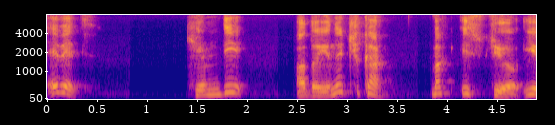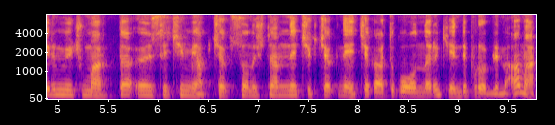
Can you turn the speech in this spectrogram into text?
evet kendi adayını çıkartmak istiyor. 23 Mart'ta ön seçim yapacak. Sonuçta ne çıkacak ne edecek artık o onların kendi problemi ama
